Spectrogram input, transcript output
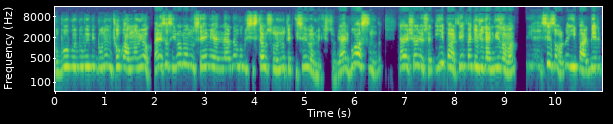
Bu, bu, bu, bu, bu, bunun çok anlamı yok. Ben esas İmamoğlu'nu sevmeyenlerden bu bir sistem sorunu tepkisini görmek istiyorum. Yani bu aslında yani şöyle söyleyeyim İyi Parti'ye FETÖ'cü dendiği zaman siz orada İyi Parti bir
